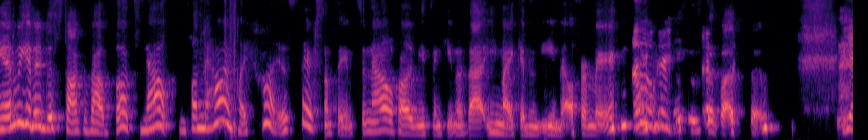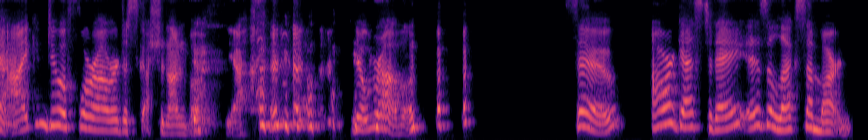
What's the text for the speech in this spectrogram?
And we get to just talk about books. Now, well, now I'm like, huh, is there something? So now I'll probably be thinking of that. You might get an email from me. Oh, okay. this is the question. Yeah, I can do a four hour discussion on books. Yeah, no problem. so our guest today is Alexa Martin,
